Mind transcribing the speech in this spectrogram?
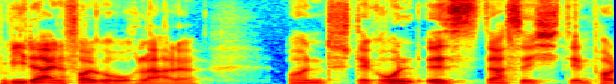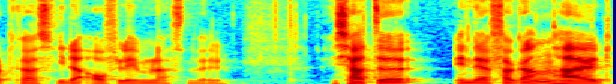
wieder eine Folge hochlade. Und der Grund ist, dass ich den Podcast wieder aufleben lassen will. Ich hatte in der Vergangenheit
